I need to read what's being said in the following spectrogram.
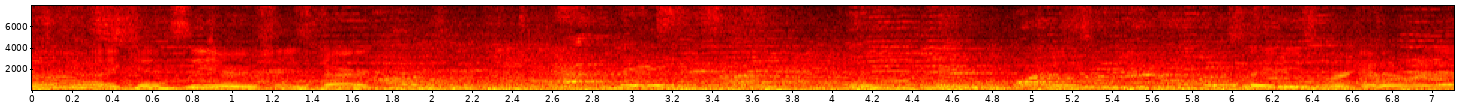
Oh, I can't see her. She's dark. Ladies working over there.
